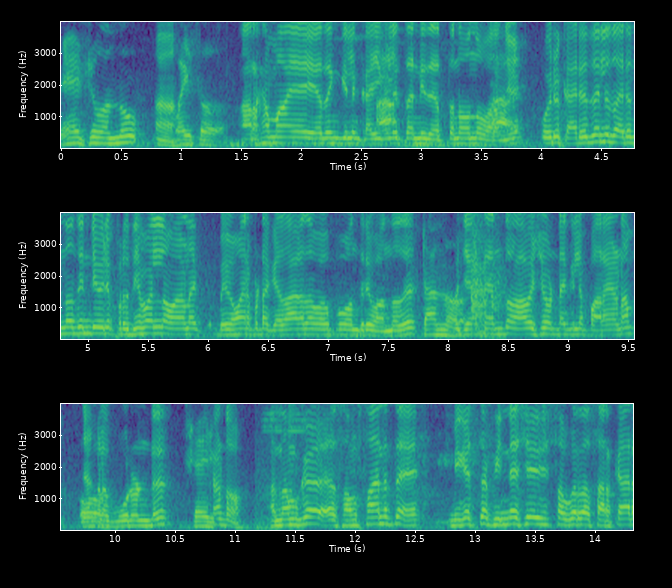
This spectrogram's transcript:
നേരിട്ട് വന്നു പൈസ തന്നു. അർഹമായ ഏതെങ്കിലും കൈകളിൽ തന്നെ ഇത് എത്തണമെന്ന് പറഞ്ഞ് ഒരു കരുതൽ തരുന്നതിന്റെ ഒരു പ്രതിഫലനമാണ് ബഹുമാനപ്പെട്ട ഗതാഗത വകുപ്പ് മന്ത്രി വന്നത്. തന്നു. അപ്പോൾ ചേട്ടൻ എന്തോ ആവശ്യം ഉണ്ടെങ്കിലും പറയണം ഞങ്ങൾ കൂടുണ്ട്. ശരി. കേട്ടോ? അത് നമുക്ക് സംസ്ഥാനത്തെ മികച്ച ഭിന്നശേഷി സൗഹൃദ സർക്കാർ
